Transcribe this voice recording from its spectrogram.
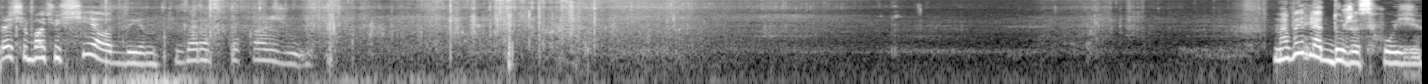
речі, бачу ще один. Зараз покажу. На вигляд дуже схожі.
